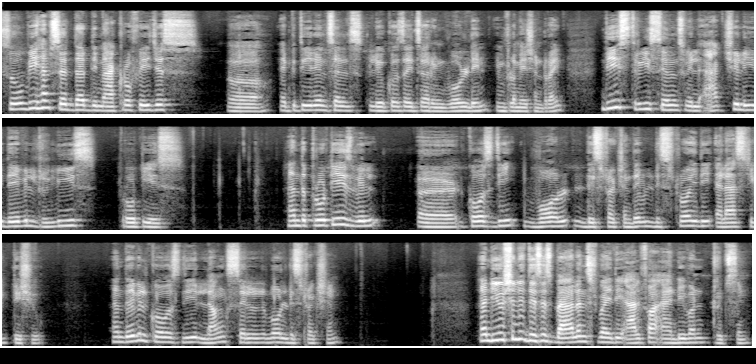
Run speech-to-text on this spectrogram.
So we have said that the macrophages, uh, epithelial cells, leukocytes are involved in inflammation, right? These three cells will actually, they will release protease and the protease will uh, cause the wall destruction. They will destroy the elastic tissue and they will cause the lung cell wall destruction. And usually this is balanced by the alpha anti-1 trypsin.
